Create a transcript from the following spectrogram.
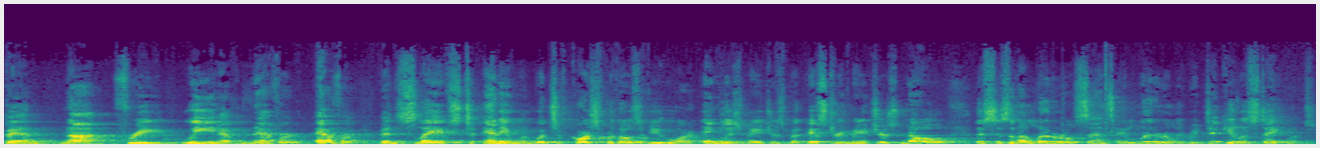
been not free. We have never, ever been slaves to anyone, which, of course, for those of you who aren't English majors but history majors, know this is, in a literal sense, a literally ridiculous statement.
